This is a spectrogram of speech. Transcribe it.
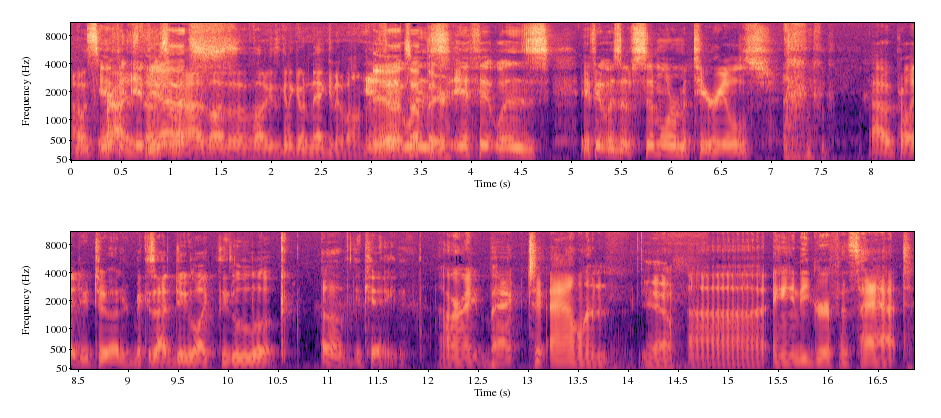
I was If it- surprised. if That's it's- what- I, thought, I thought he was going to go negative on that. If Yeah, it it's up was, there. if it was, if it was of similar materials, I would probably do two hundred because I do like the look of the cane. All right, back to Alan. Yeah. Uh, Andy Griffith's hat.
